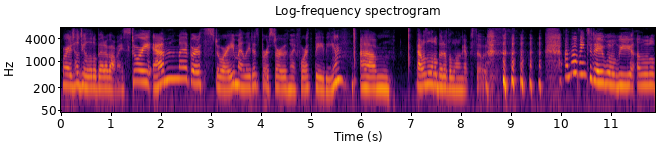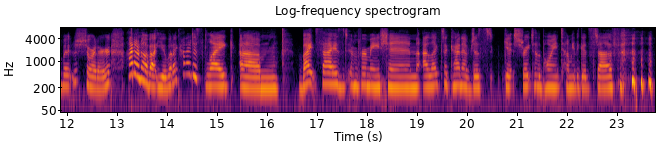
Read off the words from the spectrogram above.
where I told you a little bit about my story and my birth story, my latest birth story with my fourth baby. Um, that was a little bit of a long episode. I'm hoping today will be a little bit shorter. I don't know about you, but I kind of just like um, bite sized information. I like to kind of just get straight to the point, tell me the good stuff.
